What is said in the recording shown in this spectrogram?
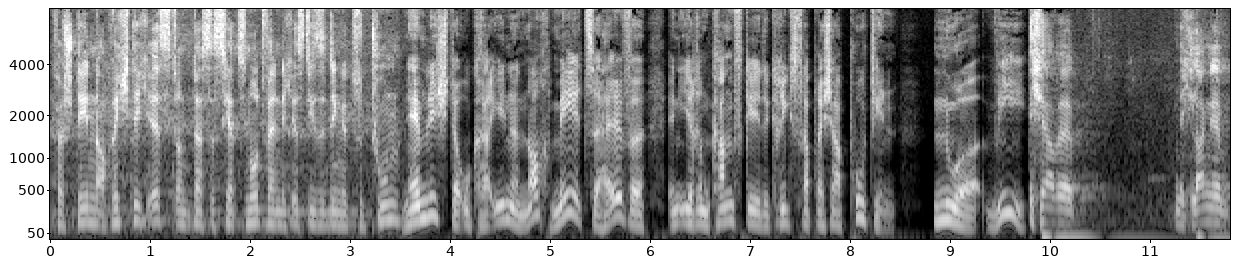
verstehen, auch richtig ist und dass es jetzt notwendig ist, diese Dinge zu tun. nämlich der Ukraine noch mehr zu helfen in ihrem Kampf gegen den Kriegsverbrecher Putin. Nur wie? Ich habe mich lange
